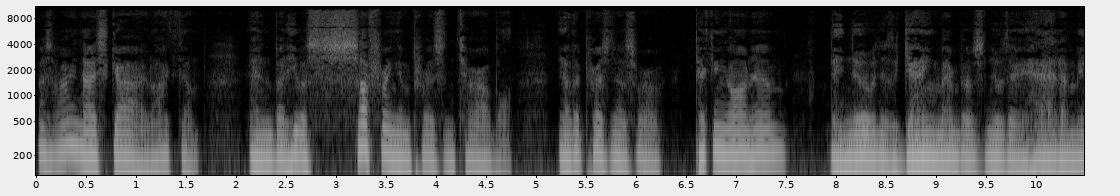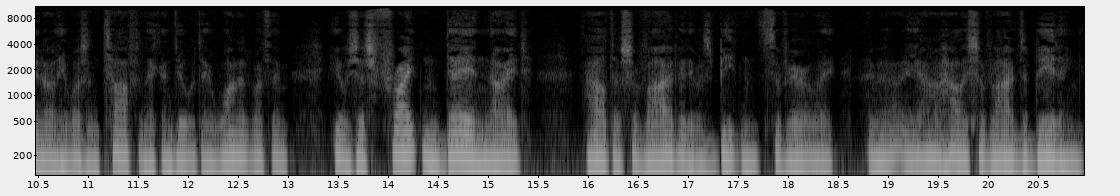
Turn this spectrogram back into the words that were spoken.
He was a very nice guy. I liked him, and but he was suffering in prison terrible. The other prisoners were picking on him. They knew the gang members knew they had him. You know he wasn't tough, and they can do what they wanted with him. He was just frightened day and night how to survive it. He was beaten severely. And, uh, you know how he survived the beating.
